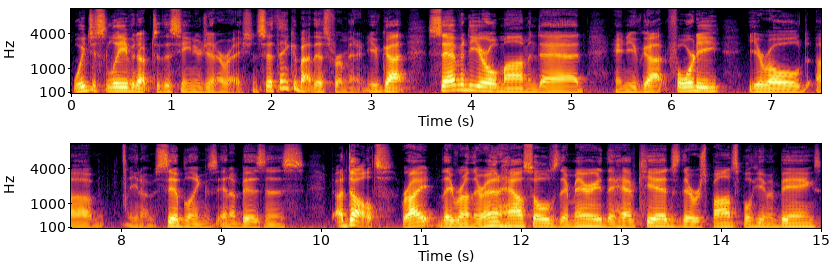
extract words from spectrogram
we just leave it up to the senior generation. So think about this for a minute. You've got 70-year-old mom and dad, and you've got 40-year-old uh, you know siblings in a business. Adults, right? They run their own households. They're married. They have kids. They're responsible human beings.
